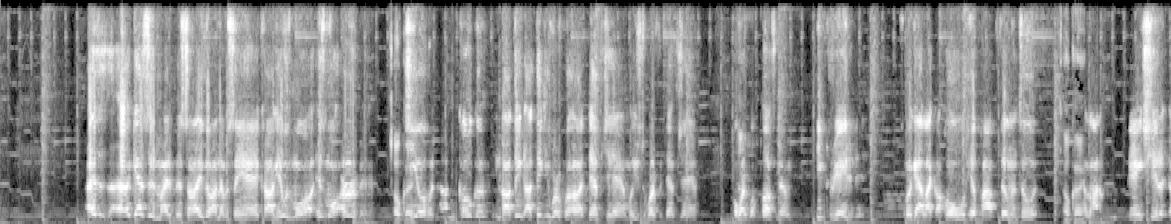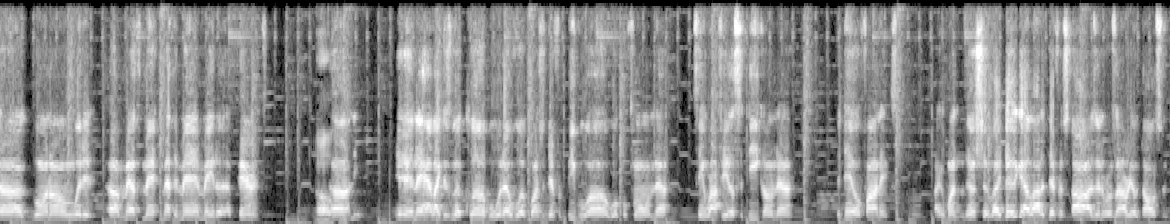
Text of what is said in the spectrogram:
I, just, I guess it might have been something. Even though I never seen Hancock, it was more. It's more urban. Okay. Cheo Hodari Coker, you know, I think I think he worked for uh, Def Jam. Or he used to work for Def Jam. Or work with Puff them. He created it, so it got like a whole hip hop feeling to it. Okay. A lot of gang shit uh, going on with it. Uh, Meth Man, Method Man made an appearance. Oh, okay. Uh, yeah, and they had like this little club or whatever where a bunch of different people uh, will perform there. Seen Raphael Saadiq on there, the Delfonics, like a bunch of shit like that. They got a lot of different stars in it. Rosario Dawson.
